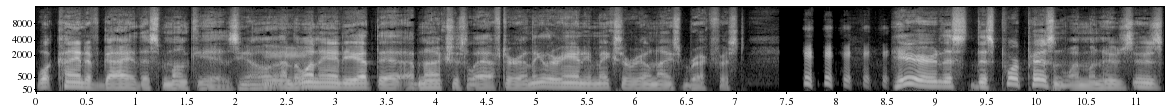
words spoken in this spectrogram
what kind of guy this monk is. You know, on the one hand, you got the obnoxious laughter. On the other hand, he makes a real nice breakfast. Here, this this poor peasant woman who's who's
